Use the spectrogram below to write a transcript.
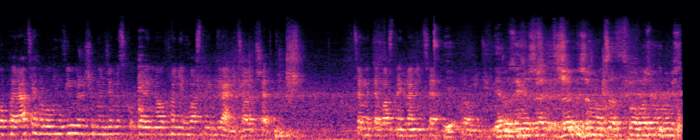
w operacjach, albo mówimy, że się będziemy skupiali na ochronie własnych granic, ale przed tym. Chcemy te własne granice chronić. Ja rozumiem, że, że, że mocarstwowość ma na myśli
